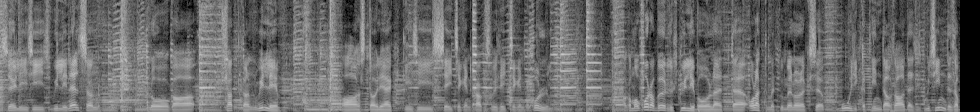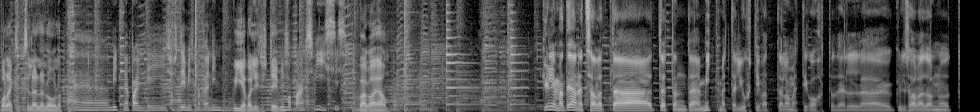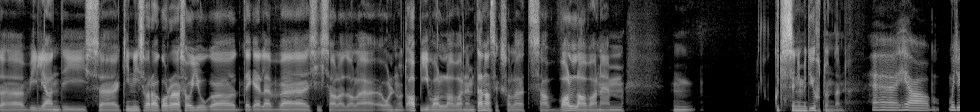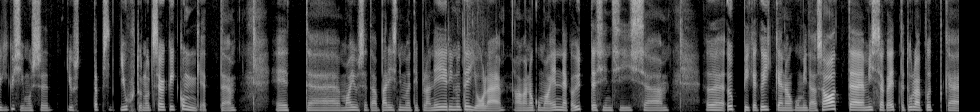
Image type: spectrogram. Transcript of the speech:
see oli siis Willie Nelson looga Shotgun Willie. aasta oli äkki siis seitsekümmend kaks või seitsekümmend kolm. aga ma korra pöörduks Külli poole, et äh, oletame, et kui meil oleks muusikat hindav saade, siis mis hinde sa paneksid sellele loole? Mitme palli süsteemis ma pean hindama? viie palli süsteemis. ma paneks viis siis. väga hea Külli, ma tean, et sa oled äh, töötanud äh, mitmetel juhtivatel ametikohtadel. Äh, küll sa oled olnud Viljandis kinnisvara korrashoiuga tegelev, siis sa oled ole, olnud abivallavanem, tänaseks oled sa vallavanem. Mm, kuidas see niimoodi juhtunud on? Hea muidugi küsimus, just täpselt juhtunud, see kõik ongi, et, et et äh, ma ju seda päris niimoodi planeerinud ei ole, aga nagu ma enne ka ütlesin, siis äh, õppige kõike nagu, mida saate, mis aga ette tuleb, võtke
